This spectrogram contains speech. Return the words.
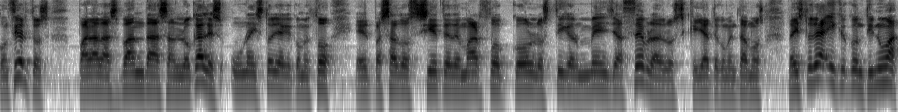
conciertos para las bandas locales. Una historia que comenzó el pasado 7 de marzo con los Tiger Menja Zebra, de los que ya te comentamos la historia, y que continúa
